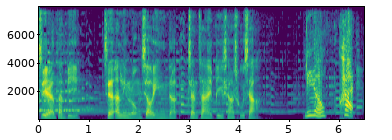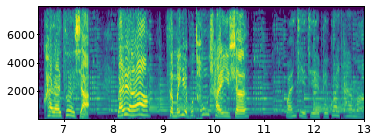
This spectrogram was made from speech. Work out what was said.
既然饭毕，见安陵容笑盈盈地站在碧纱橱下，陵容，快快来坐下！来人啊，怎么也不通传一声？婉姐姐，别怪他们，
